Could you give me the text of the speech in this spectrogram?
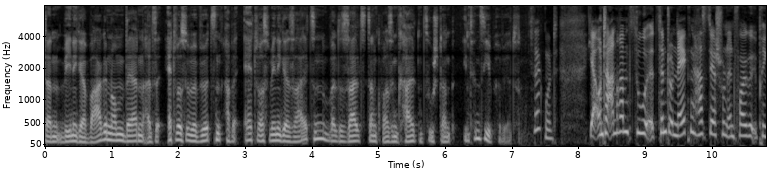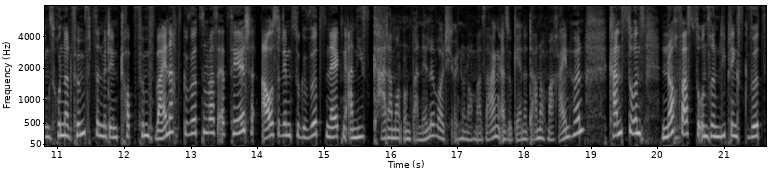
dann weniger wahrgenommen werden, also etwas überwürzen, aber etwas weniger salzen, weil das Salz dann quasi im kalten Zustand intensiver wird. Sehr gut. Ja, unter anderem zu Zimt und Nelken hast du ja schon in Folge übrigens 115 mit den Top 5 Weihnachtsgewürzen was erzählt. Außerdem zu Gewürz, Nelken, Anis, Kardamom und Vanille wollte ich euch nur noch mal sagen, also gerne da noch mal reinhören. Kannst du uns noch was zu unserem Lieblingsgewürz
